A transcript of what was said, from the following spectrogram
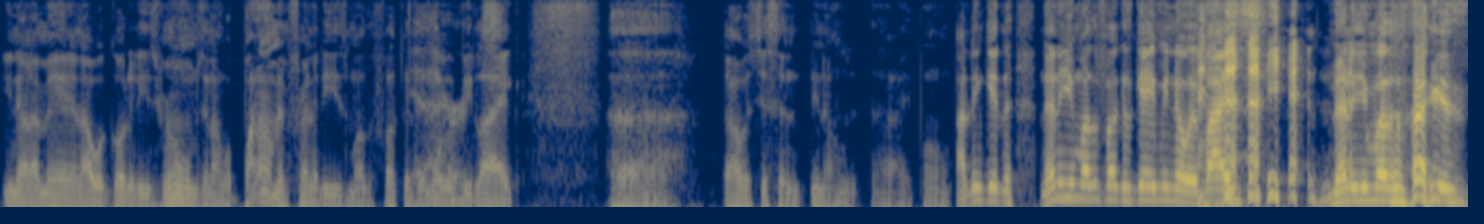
You know what I mean? And I would go to these rooms and I would bomb in front of these motherfuckers, Yeah, and they would be like, uh, I was just in, you know, all right, boom. I didn't get none of you motherfuckers gave me no advice. yeah, None of you motherfuckers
